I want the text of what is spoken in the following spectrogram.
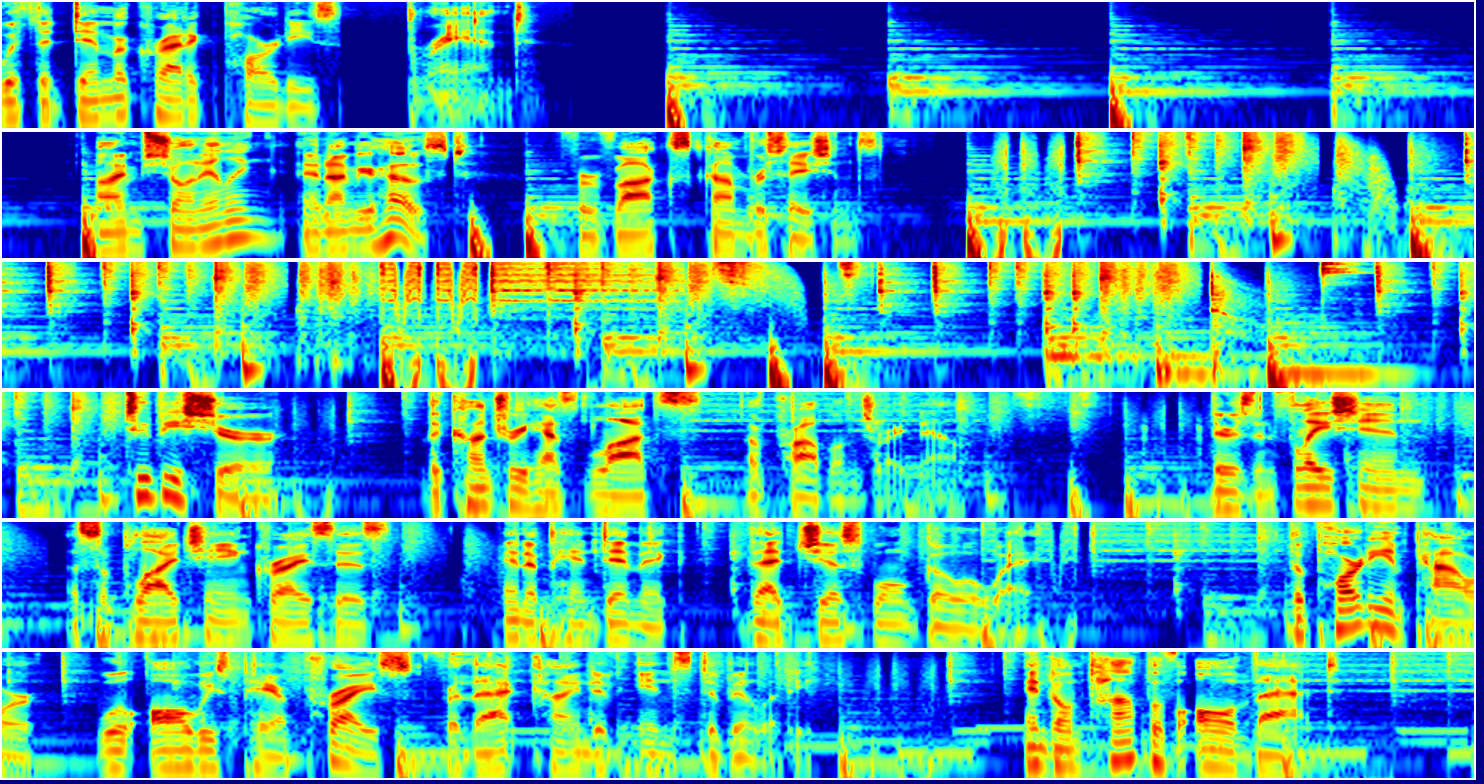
with the Democratic Party's brand? I'm Sean Illing, and I'm your host for Vox Conversations. To be sure, the country has lots of problems right now. There's inflation, a supply chain crisis, and a pandemic that just won't go away. The party in power will always pay a price for that kind of instability. And on top of all that,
